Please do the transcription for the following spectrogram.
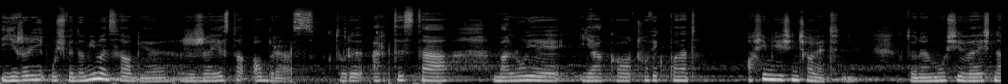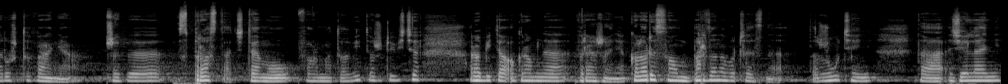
I jeżeli uświadomimy sobie, że jest to obraz, który artysta maluje jako człowiek ponad 80-letni, który musi wejść na rusztowania, żeby sprostać temu formatowi, to rzeczywiście robi to ogromne wrażenie. Kolory są bardzo nowoczesne. Ta żółcień, ta zieleń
